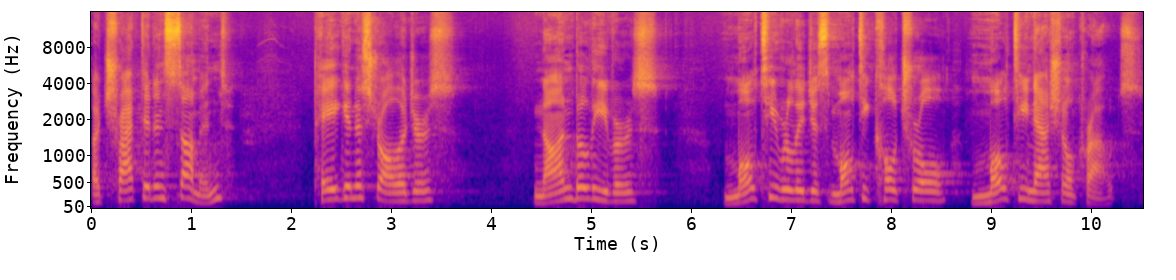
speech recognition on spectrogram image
attracted and summoned pagan astrologers, non believers, multi religious, multicultural, multinational crowds.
